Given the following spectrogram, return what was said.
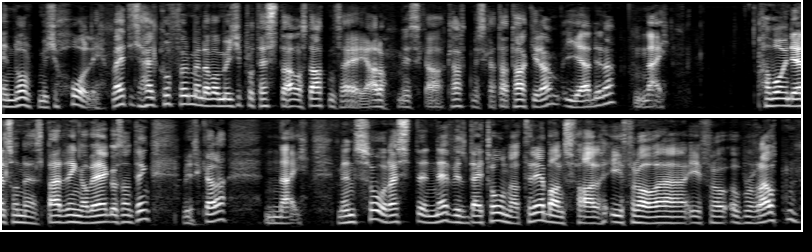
enormt mye hull i. Vet ikke helt hvorfor, men det var mye protester, og staten sier ja da, vi skal, klart vi skal ta tak i det. Gjør de det? Nei. Det var en del sånne sperring av vei og sånne ting. Virker det? Nei. Men så reiste Neville Daytona, trebarnsfar ifra, Rauten, ifra Routen,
